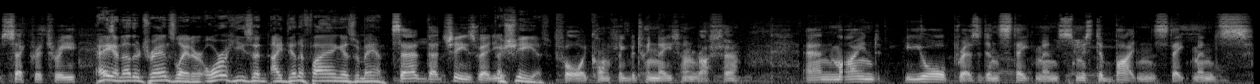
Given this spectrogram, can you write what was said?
secretary. Hey, another translator, or he's identifying as a man. Said that she's ready uh, she is. for a conflict between NATO and Russia. And mind your president's statements, Mr. Biden's statements,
